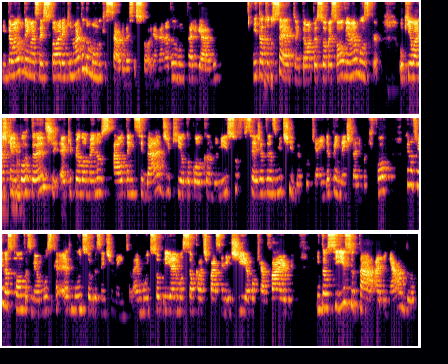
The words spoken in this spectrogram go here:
Então, eu tenho essa história que não é todo mundo que sabe dessa história, né? Não é todo mundo que tá ligado e tá tudo certo. Então a pessoa vai só ouvir a minha música. O que eu acho que é importante é que pelo menos a autenticidade que eu tô colocando nisso seja transmitida, porque é independente da língua que for, porque no fim das contas, minha música é muito sobre o sentimento, né? É muito sobre a emoção que ela te passa, a energia, qual que é a vibe. Então, se isso tá alinhado,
